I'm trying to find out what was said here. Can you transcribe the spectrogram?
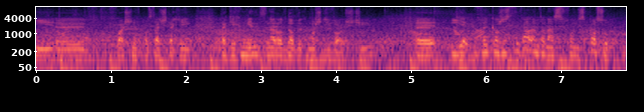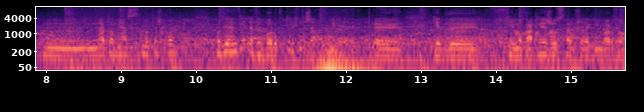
i y, właśnie w postaci takiej, takich międzynarodowych możliwości. Y, I wykorzystywałem to na swój sposób, Ym, natomiast no, też po, podjąłem wiele wyborów, których nie żałuję. Y, Kiedy film o papieżu stał się takim bardzo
